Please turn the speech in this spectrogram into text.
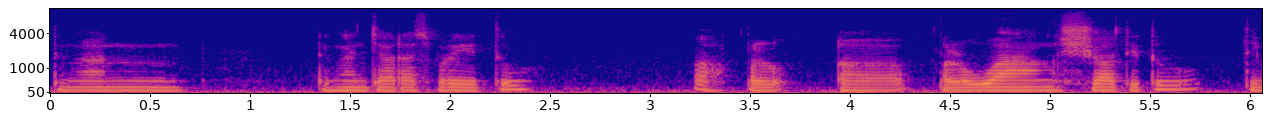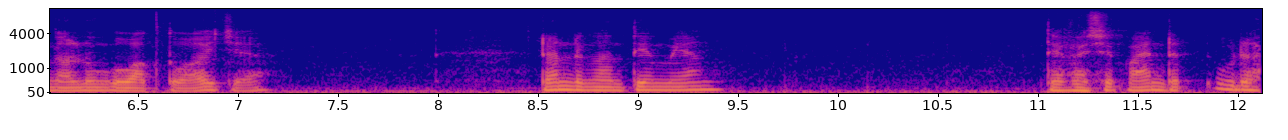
Dengan dengan cara seperti itu oh pelu, uh, peluang shot itu tinggal nunggu waktu aja. Dan dengan tim yang defensive minded udah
